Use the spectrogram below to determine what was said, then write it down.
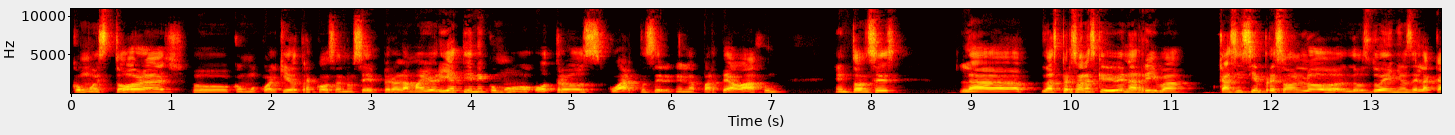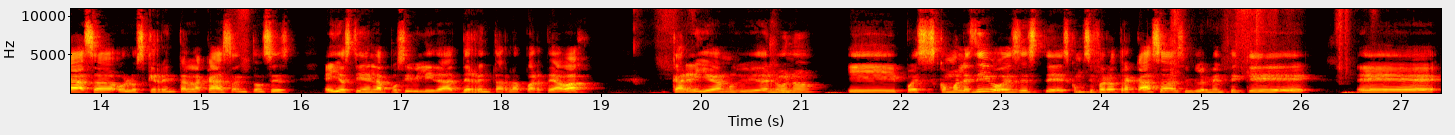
como storage o como cualquier otra cosa, no sé, pero la mayoría tiene como otros cuartos en, la parte de abajo. Entonces, la- las personas que viven arriba casi siempre son lo- los dueños de la casa o los que rentan la casa. Entonces, ellos tienen la posibilidad de rentar la parte de abajo. Karen y yo hemos vivido en uno y pues es como les digo, es, este, es como si fuera otra casa, simplemente que, eh,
